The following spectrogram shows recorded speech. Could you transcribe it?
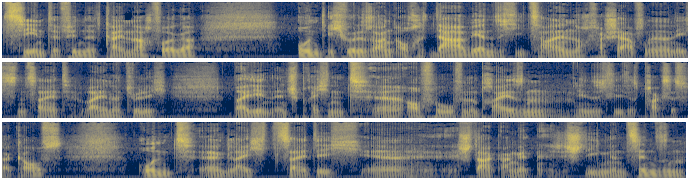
Zehnte findet keinen Nachfolger. Und ich würde sagen, auch da werden sich die Zahlen noch verschärfen in der nächsten Zeit, weil natürlich bei den entsprechend äh, aufgerufenen Preisen hinsichtlich des Praxisverkaufs und äh, gleichzeitig äh, stark angestiegenen Zinsen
